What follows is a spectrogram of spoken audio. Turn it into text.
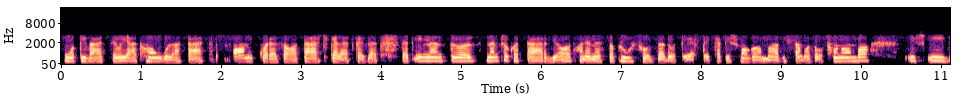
motivációját, hangulatát, amikor ez a tárgy keletkezett. Tehát innentől nem csak a tárgyat, hanem ezt a plusz hozzáadott értéket is magammal viszem az otthonomba, és így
